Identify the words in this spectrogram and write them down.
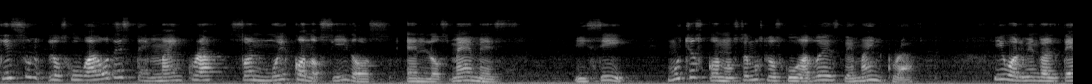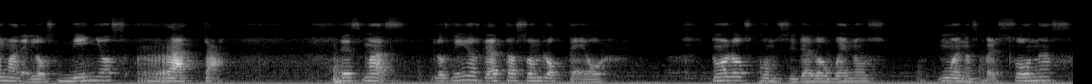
que los jugadores de Minecraft son muy conocidos en los memes. Y sí, muchos conocemos los jugadores de Minecraft. Y volviendo al tema de los niños rata. Es más, los niños rata son lo peor. No los considero buenos, buenas personas.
